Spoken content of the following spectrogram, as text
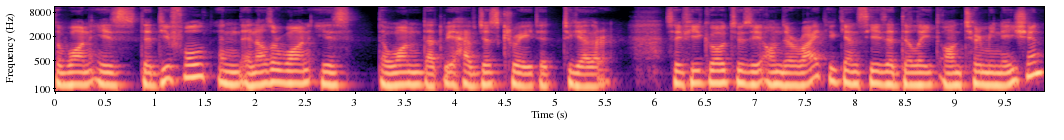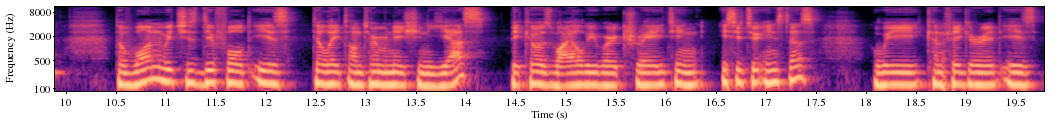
The one is the default and another one is the one that we have just created together. So if you go to the on the right, you can see the delete on termination. The one which is default is delete on termination yes, because while we were creating EC2 instance, we configure it is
